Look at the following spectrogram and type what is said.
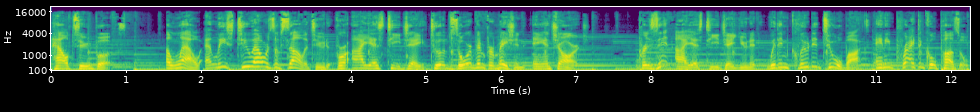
how to books. Allow at least two hours of solitude for ISTJ to absorb information and charge. Present ISTJ unit with included toolbox and a practical puzzle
